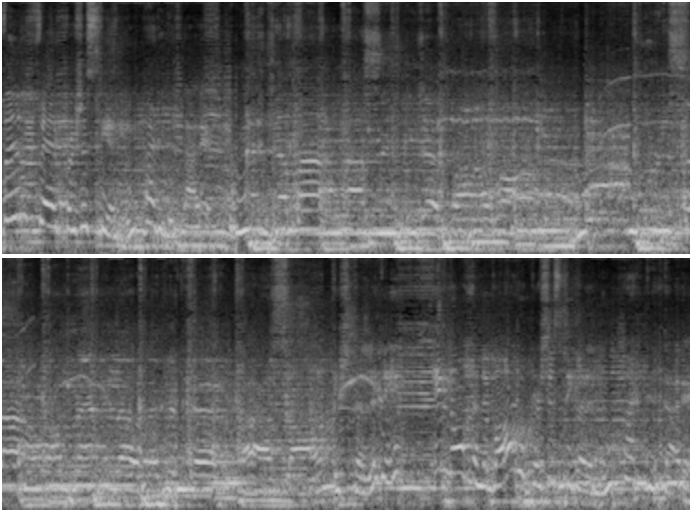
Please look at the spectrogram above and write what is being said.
ಫಿಲ್ಮ್ ಫೇರ್ ಪ್ರಶಸ್ತಿಯನ್ನು ಪಡೆದಿದ್ದಾರೆ. ಇಷ್ಟಲ್ಲದೆ ಇನ್ನೂ ಹಲವಾರು ಪ್ರಶಸ್ತಿಗಳನ್ನು ಪಡೆದಿದ್ದಾರೆ.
